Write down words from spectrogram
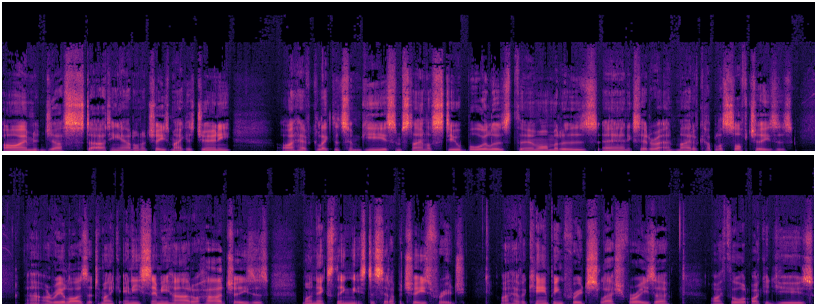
I'm just starting out on a cheesemaker's journey. I have collected some gear, some stainless steel boilers, thermometers, and etc., and made a couple of soft cheeses. Uh, I realise that to make any semi hard or hard cheeses, my next thing is to set up a cheese fridge. I have a camping fridge slash freezer I thought I could use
